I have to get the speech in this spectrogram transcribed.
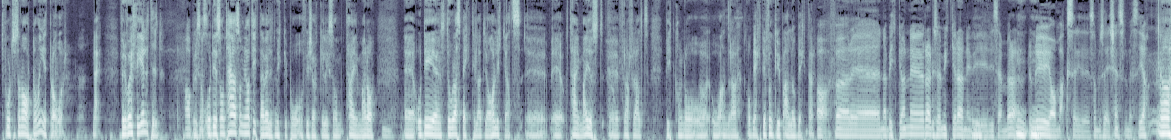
2018 var inget bra år. Nej, för det var ju fel i tid. Ja. Liksom. Och det är sånt här som jag tittar väldigt mycket på och försöker liksom tajma då. Mm. Eh, och det är en stor aspekt till att jag har lyckats eh, eh, tajma just eh, framförallt bitcoin då och, och andra objekt. Det funkar ju på alla objekt där. Ja, för eh, när bitcoin eh, rörde sig mycket där nu i december där, Mm, då mm. blev ju jag och Max, eh, som du säger, känslomässiga. Ja,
